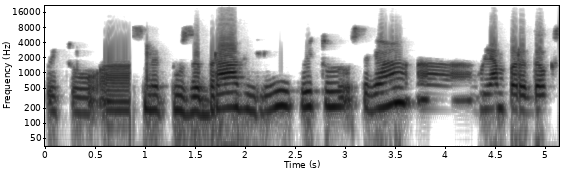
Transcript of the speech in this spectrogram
които а, сме позабравили, които сега а, голям парадокс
